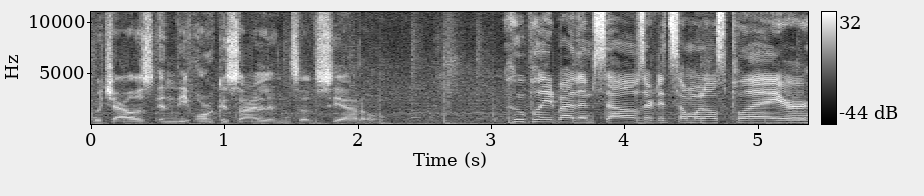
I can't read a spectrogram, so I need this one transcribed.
which I was in the Orcas Islands of Seattle. Who played by themselves or did someone else play or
